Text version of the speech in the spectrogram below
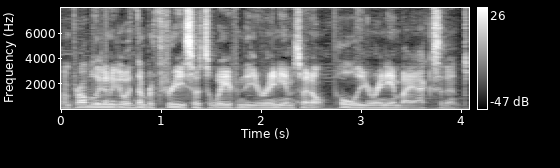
I'm probably going to go with number three so it's away from the uranium so I don't pull uranium by accident.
